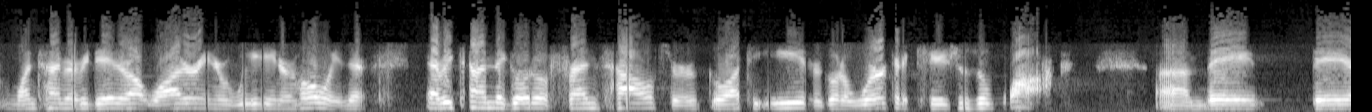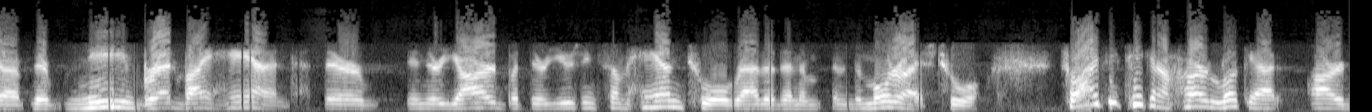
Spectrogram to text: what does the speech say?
one time every day they're out watering or weeding or hoeing. They're every time they go to a friend's house or go out to eat or go to work, it occasions a walk. Um, they they are they're kneading bread by hand. They're in their yard, but they're using some hand tool rather than a, the motorized tool. So I think taking a hard look at our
